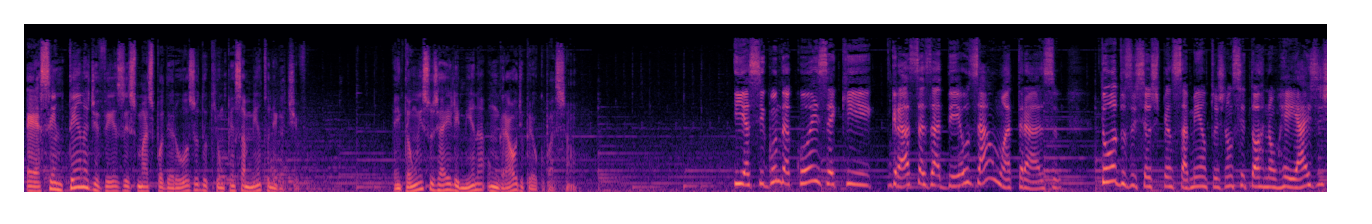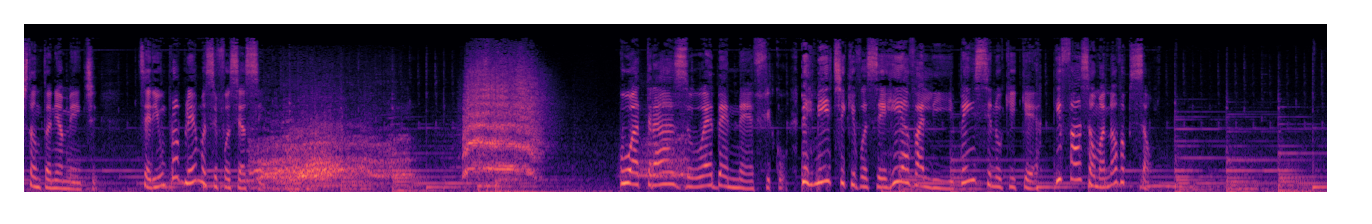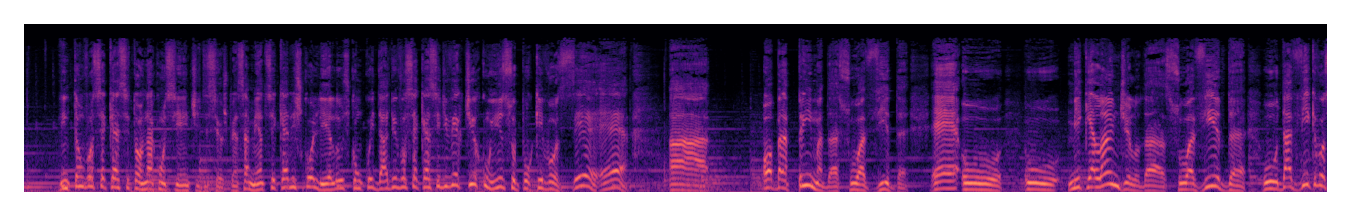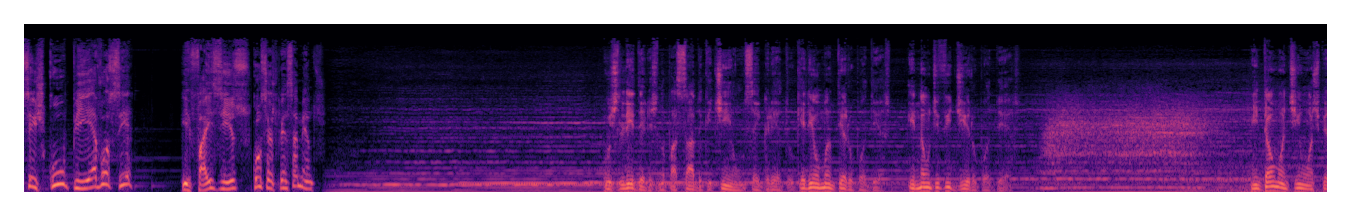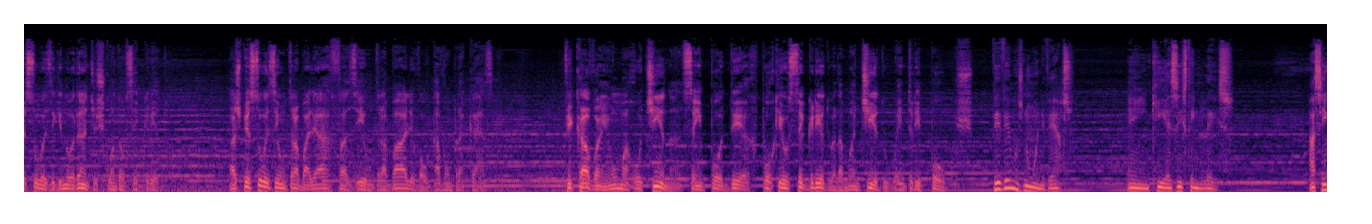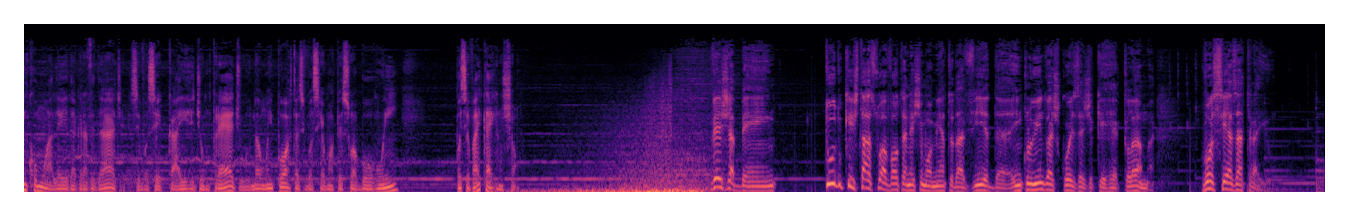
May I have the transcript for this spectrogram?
é centena de vezes mais poderoso do que um pensamento negativo. Então isso já elimina um grau de preocupação. E a segunda coisa é que, graças a Deus, há um atraso. Todos os seus pensamentos não se tornam reais instantaneamente. Seria um problema se fosse assim. O atraso é benéfico. Permite que você reavalie, pense no que quer e faça uma nova opção. Então você quer se tornar consciente de seus pensamentos e quer escolhê-los com cuidado e você quer se divertir com isso porque você é a obra-prima da sua vida. É o, o Michelangelo da sua vida. O Davi que você esculpe é você. E faz isso com seus pensamentos. Os líderes no passado que tinham um segredo queriam manter o poder e não dividir o poder. Então mantinham as pessoas ignorantes quanto ao segredo. As pessoas iam trabalhar, faziam trabalho e voltavam para casa. Ficavam em uma rotina sem poder porque o segredo era mantido entre poucos. Vivemos num universo em que existem leis. Assim como a lei da gravidade, se você cair de um prédio, não importa se você é uma pessoa boa ou ruim, você vai cair no chão. Veja bem, tudo que está à sua volta neste momento da vida, incluindo as coisas de que reclama, você as atraiu.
